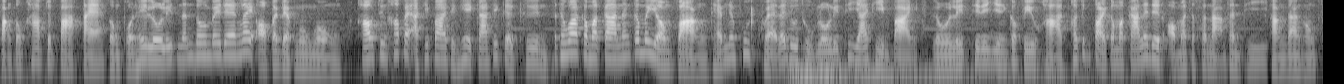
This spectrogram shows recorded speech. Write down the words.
ฝั่งตรงข้ามจนปากแตกส่งผลให้โลลิสนั้นโดนใบแดงไล่ออกไปแบบงงๆ เขาจึงเข้าไปอธิบายถึงเหตุการณ์ที่เกิดขึ้น แต่ทว่ากรรมการนั้นก็ไม่ยอมฟัง แถมยังพูดแขวะและดูถูกโลลิสที่ย้ายทีมไป โลลิสที่ได้ยินก็ฟีลขาด เขาจึงต่อยกรรมการและเดินออกมาจากสนามทันที ทางด้านของแฟ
